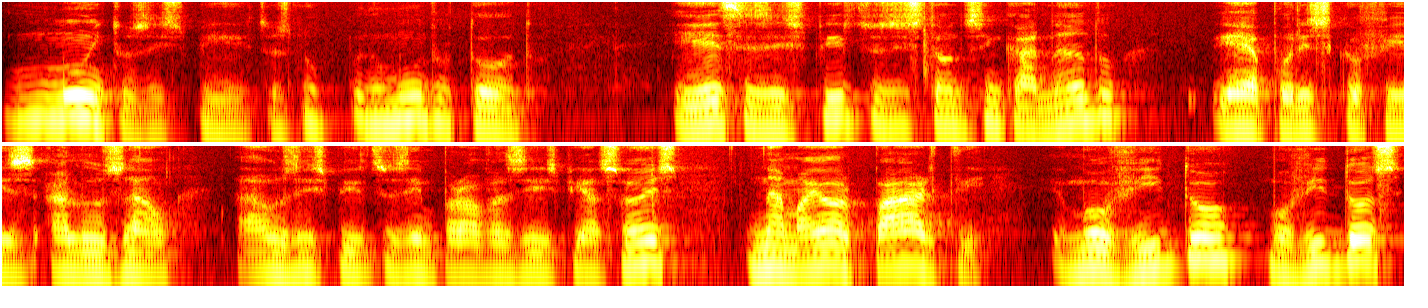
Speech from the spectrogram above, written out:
muitos espíritos no, no mundo todo. E esses espíritos estão desencarnando, e é por isso que eu fiz alusão aos espíritos em provas e expiações, na maior parte movido, movidos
